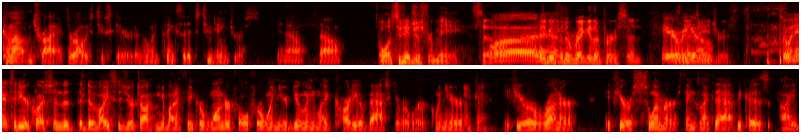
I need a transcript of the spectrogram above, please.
come out and try it. They're always too scared. Everyone thinks that it's too dangerous, you know. So well, it's too dangerous for me. So what maybe for the regular person, here we go. dangerous. So, in answer to your question, the, the devices you're talking about, I think, are wonderful for when you're doing like cardiovascular work, when you're, Okay. if you're a runner, if you're a swimmer, things like that. Because I,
